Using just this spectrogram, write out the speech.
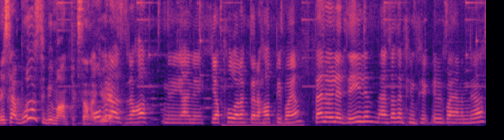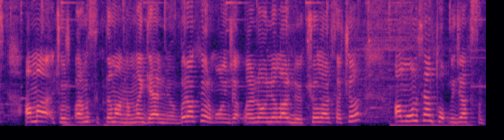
Mesela bu nasıl bir mantık sana O göre? biraz rahat yani yapı olarak da rahat bir bayan. Ben öyle değilim. Ben zaten pimpirikli bir bayanım biraz. Ama çocuklarımı sıktığım anlamına gelmiyor. Bırakıyorum oyuncaklarıyla oynuyorlar, döküyorlar, saçıyorlar. Ama onu sen toplayacaksın.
